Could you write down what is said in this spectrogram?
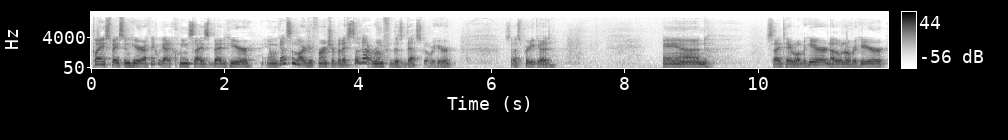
Plenty of space in here. I think we got a queen size bed here and we got some larger furniture, but they still got room for this desk over here. So that's pretty good. And side table over here, another one over here.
